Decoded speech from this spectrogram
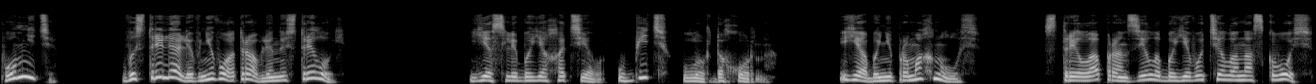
Помните? Вы стреляли в него отравленной стрелой. Если бы я хотела убить лорда Хорна, я бы не промахнулась. Стрела пронзила бы его тело насквозь,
